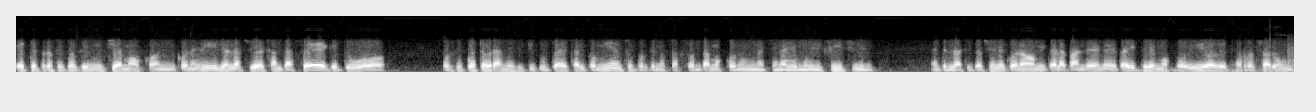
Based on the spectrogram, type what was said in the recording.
este proceso que iniciamos con, con Emilio en la ciudad de Santa Fe, que tuvo, por supuesto, grandes dificultades al comienzo, porque nos afrontamos con un escenario muy difícil entre la situación económica, la pandemia del país, pero hemos podido desarrollar un,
